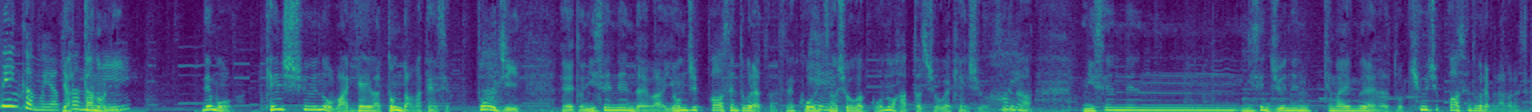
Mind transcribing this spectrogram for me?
年間もやったのに？やったのに。でも研修の割合はどんどん上がってるんですよ。当時、えー、と2000年代は40%ぐらいだったんですね。公立の小学校の発達障害研修は、ええそれが2000年2010年手前ぐらいになると90%ぐらいまで上がるんですよ。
